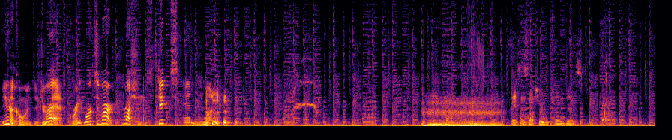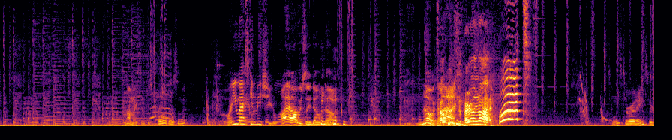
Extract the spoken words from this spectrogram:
Unicorns, a giraffe, great works of art, Russians, dicks, and blood. Mason's not sure which one it is. Come on, Mason. Blood, isn't it? Why are you asking me, Shu? I obviously don't know. no, it's Nope, not. it's apparently not. What? At least the right answer.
